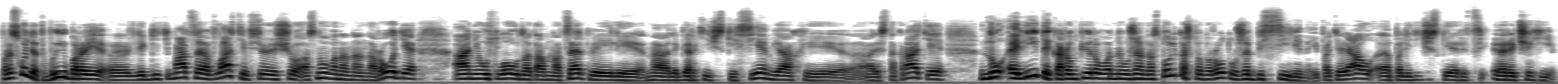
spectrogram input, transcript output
Происходят выборы, э, легитимация власти все еще основана на народе, а не условно там на церкви или на олигархических семьях и аристократии. Но элиты коррумпированы уже настолько, что народ уже бессилен и потерял э, политические рычаги.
